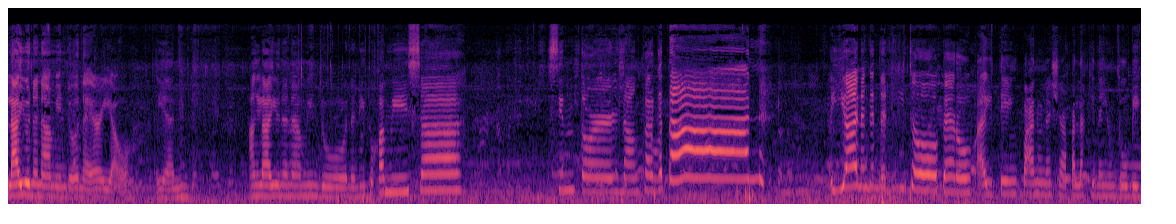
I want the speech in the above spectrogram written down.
Layo na namin doon na area, oh. Ayan. Ang layo na namin doon. Nandito kami sa center ng karagatan. Ayan, ang ganda dito. Pero I think paano na siya, palaki na yung tubig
